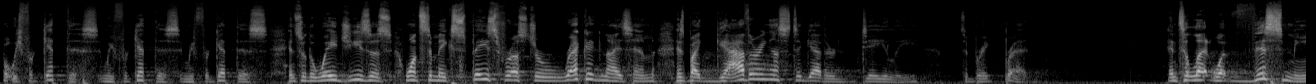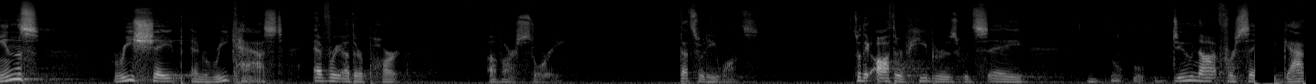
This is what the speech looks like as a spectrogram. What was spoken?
But we forget this, and we forget this, and we forget this. And so, the way Jesus wants to make space for us to recognize Him is by gathering us together daily to break bread. And to let what this means reshape and recast every other part of our story. That's what He wants. So, the author of Hebrews would say, Do not forsake the gathering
